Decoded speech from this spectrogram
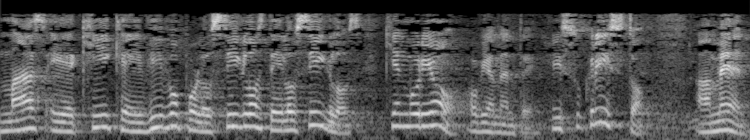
más he aquí que vivo por los siglos de los siglos. ¿Quién murió? Obviamente, Jesucristo. Amén.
